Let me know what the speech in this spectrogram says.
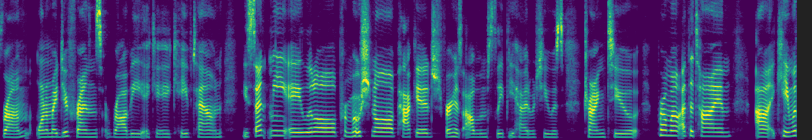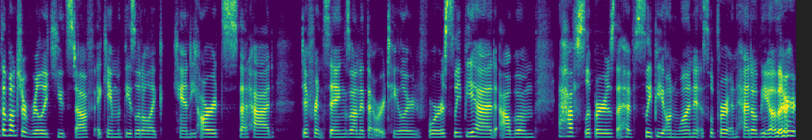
from one of my dear friends, Robbie, aka Cavetown. He sent me a little promotional package for his album Sleepyhead, which he was trying to promo at the time. Uh, it came with a bunch of really cute stuff. It came with these little like candy hearts that had different sayings on it that were tailored for Sleepyhead album. I have slippers that have sleepy on one slipper and head on the other,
